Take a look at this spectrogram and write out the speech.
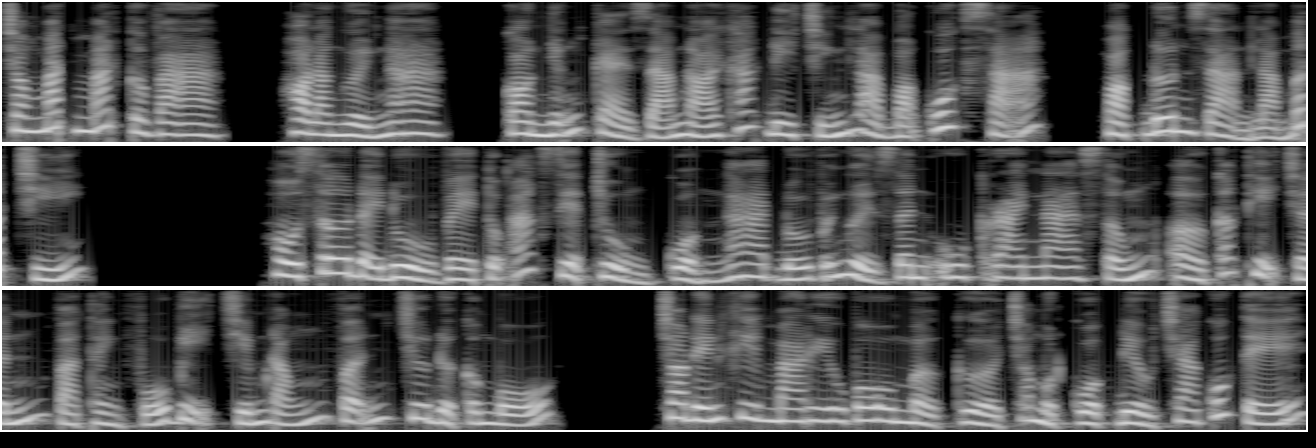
Trong mắt Moscow, họ là người Nga, còn những kẻ dám nói khác đi chính là bọn quốc xã, hoặc đơn giản là mất trí. Hồ sơ đầy đủ về tội ác diệt chủng của Nga đối với người dân Ukraine sống ở các thị trấn và thành phố bị chiếm đóng vẫn chưa được công bố. Cho đến khi Mariupol mở cửa cho một cuộc điều tra quốc tế,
